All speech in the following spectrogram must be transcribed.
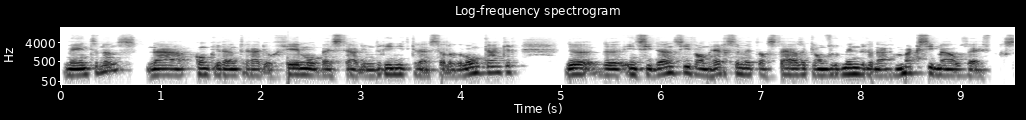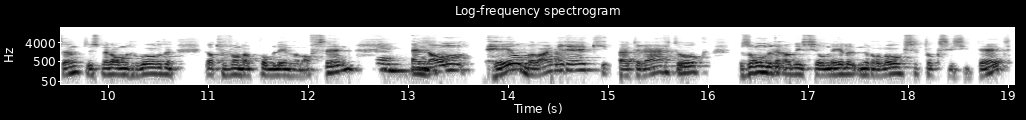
maintenance na concurrent radiochemo bij stadium 3 niet-kleincellige longkanker, de, de incidentie van hersenmetastase kan verminderen naar maximaal 5%. Dus met andere woorden, dat we van dat probleem vanaf zijn. Ja. En dan, heel belangrijk, uiteraard ook, zonder additionele neurologische toxiciteit.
